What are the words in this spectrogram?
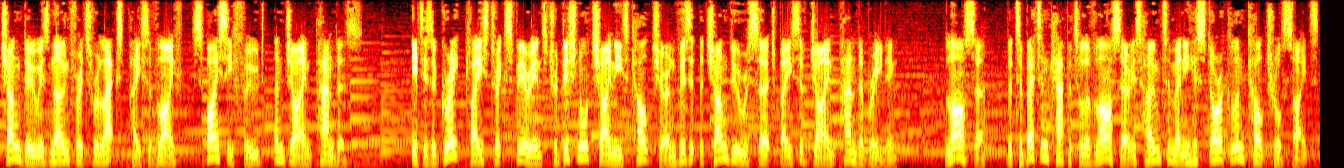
Chengdu is known for its relaxed pace of life, spicy food, and giant pandas. It is a great place to experience traditional Chinese culture and visit the Chengdu research base of giant panda breeding. Lhasa, the Tibetan capital of Lhasa is home to many historical and cultural sites,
